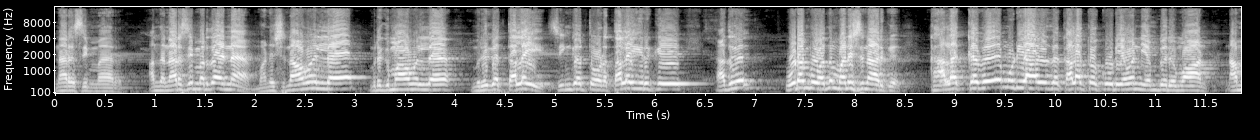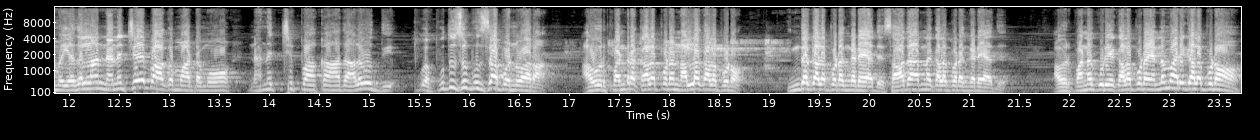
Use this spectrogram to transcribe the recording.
நரசிம்மர். அந்த நரசிம்மர் தான் என்ன? மனுஷனாவும் இல்லை மிருகமாவும் இல்லை. மிருக தலை சிங்கத்தோட தலை இருக்கு. அது உடம்பு வந்து மனுஷனா இருக்கு. கலக்கவே முடியாததை கலக்கக்கூடியவன் எம்பெருமான். நம்ம எதெல்லாம் நினைச்சே பார்க்க மாட்டோமோ நினைச்சு பார்க்காத அளவு தி- புதுசு புதுசா பண்ணுவாராம். அவர் பண்ற கலப்படம் நல்ல கலப்படம். இந்த கலப்படம் கிடையாது. சாதாரண கலப்படம் கிடையாது. அவர் பண்ணக்கூடிய கலப்படம் என்ன மாதிரி கலப்படம்?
